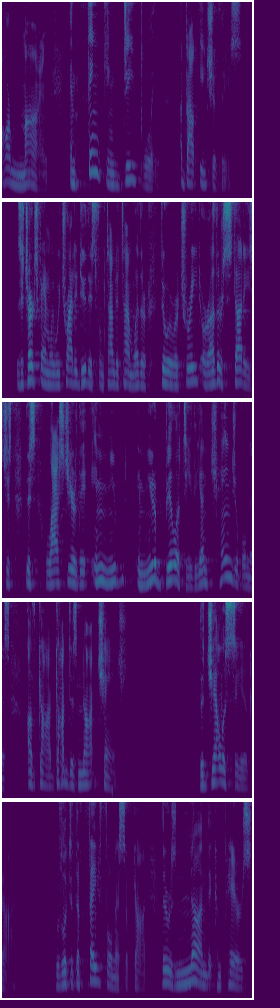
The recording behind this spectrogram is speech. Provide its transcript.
our mind and thinking deeply about each of these. As a church family, we try to do this from time to time, whether through a retreat or other studies. Just this last year, the immutability, the unchangeableness of God. God does not change. The jealousy of God. We've looked at the faithfulness of God. There is none that compares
